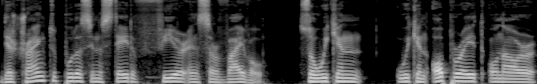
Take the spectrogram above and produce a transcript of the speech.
They're trying to put us in a state of fear and survival. So we can we can operate on our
